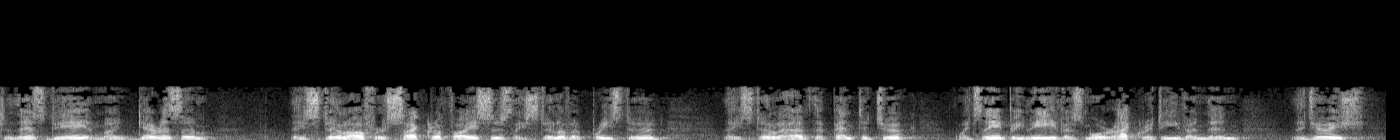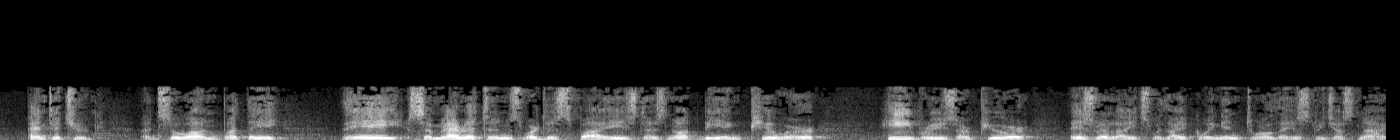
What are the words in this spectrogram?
to this day in Mount Gerizim. They still offer sacrifices. They still have a priesthood. They still have the Pentateuch, which they believe is more accurate even than the Jewish Pentateuch and so on. But the Samaritans were despised as not being pure Hebrews or pure Israelites without going into all the history just now.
